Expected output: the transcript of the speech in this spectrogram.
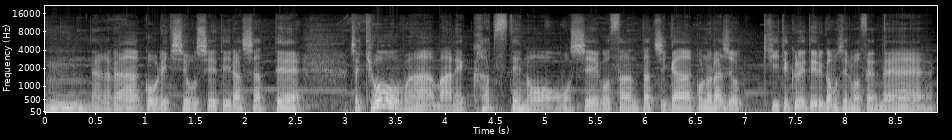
うん、だからこう歴史を教えていらっしゃってじゃあ今日はまあねかつての教え子さんたちがこのラジオ聞いてくれているかもしれませんね。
